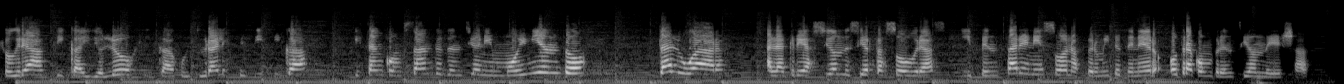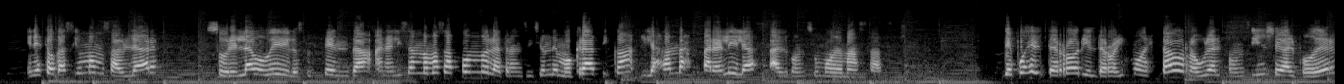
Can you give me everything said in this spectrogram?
geográfica, ideológica, cultural específica, que está en constante tensión y movimiento, da lugar a la creación de ciertas obras y pensar en eso nos permite tener otra comprensión de ellas. En esta ocasión vamos a hablar sobre el lado B de los 70, analizando más a fondo la transición democrática y las bandas paralelas al consumo de masas. Después del terror y el terrorismo de Estado, Raúl Alfonsín llega al poder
